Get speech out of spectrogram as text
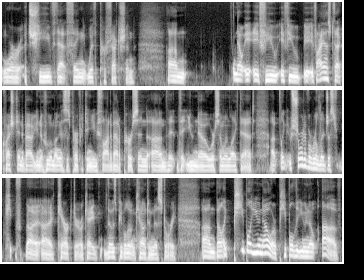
or achieve that thing with perfection. Um, now, if you if you if I asked that question about you know who among us is perfect, and you thought about a person um, that that you know or someone like that, uh, like short of a religious uh, uh, character, okay, those people don't count in this story, um, but like people you know or people that you know of.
